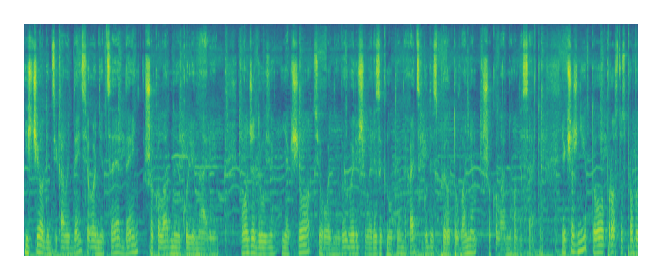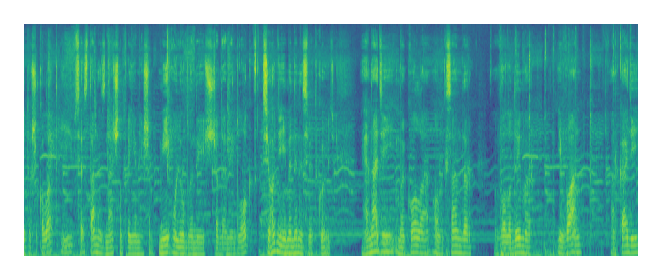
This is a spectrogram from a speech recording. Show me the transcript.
І ще один цікавий день сьогодні це день шоколадної кулінарії. Отже, друзі, якщо сьогодні ви вирішили ризикнути, нехай це буде з приготуванням шоколадного десерту. Якщо ж ні, то просто спробуйте шоколад і все стане значно приємнішим. Мій улюблений щоденний блок. Сьогодні іменини святкують Геннадій, Микола, Олександр, Володимир, Іван, Аркадій.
